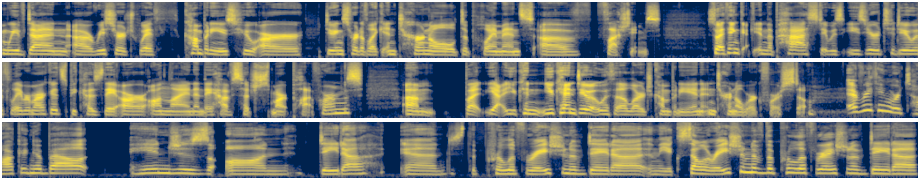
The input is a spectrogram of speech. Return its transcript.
We've done uh, research with companies who are doing sort of like internal deployments of flash teams. So I think in the past it was easier to do with labor markets because they are online and they have such smart platforms. Um, but yeah, you can you can do it with a large company and internal workforce still. Everything we're talking about hinges on data and the proliferation of data and the acceleration of the proliferation of data.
